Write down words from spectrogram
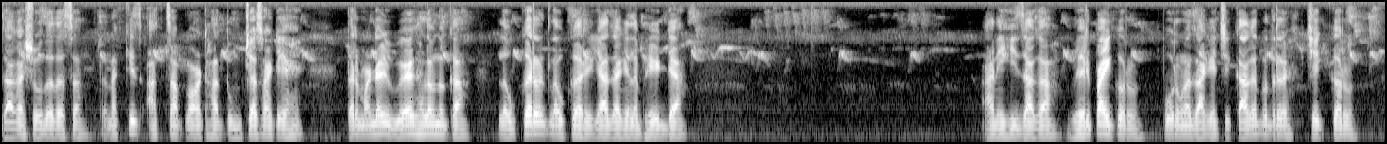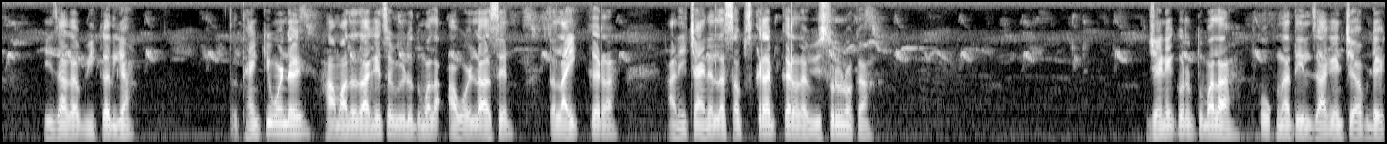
जागा शोधत असाल तर नक्कीच आजचा प्लॉट हा तुमच्यासाठी आहे. तर मंडळी वेळ घालवू नका. लवकरात लवकर या जागेला भेट द्या. आणि ही जागा व्हेरीफाय करून पूर्ण जागेची कागदपत्र चेक करून ही जागा विकत घ्या. तर थँक्यू मंडळी. हा माझा जागेचा व्हिडिओ तुम्हाला आवडला असेल तर लाईक करा. आणि चॅनलला सबस्क्राईब करायला विसरू नका. जेणेकरून तुम्हाला कोकणातील जागेंचे अपडेट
